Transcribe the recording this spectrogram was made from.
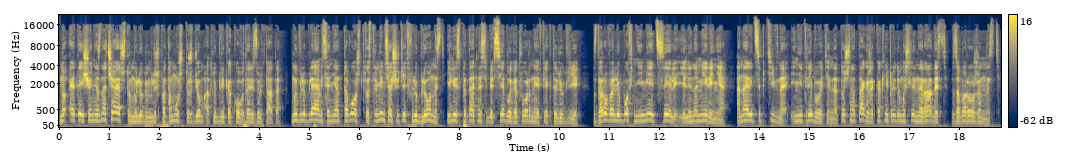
но это еще не означает, что мы любим лишь потому, что ждем от любви какого-то результата. Мы влюбляемся не от того, что стремимся ощутить влюбленность или испытать на себе все благотворные эффекты любви. Здоровая любовь не имеет цели или намерения – она рецептивна и нетребовательна, точно так же, как непредумышленная радость, завороженность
